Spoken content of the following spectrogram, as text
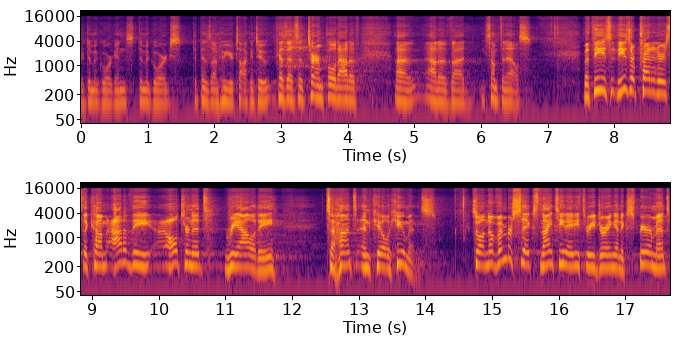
or demogorgons, demogorgs, depends on who you're talking to, because that's a term pulled out of, uh, out of uh, something else. But these, these are predators that come out of the alternate reality to hunt and kill humans. So on November 6, 1983, during an experiment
